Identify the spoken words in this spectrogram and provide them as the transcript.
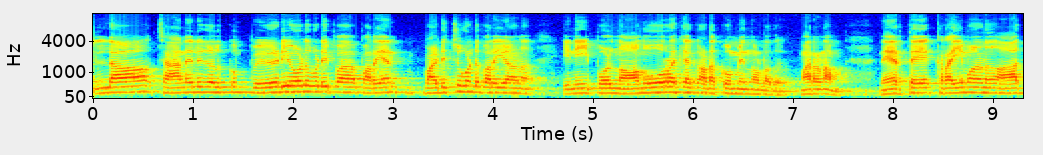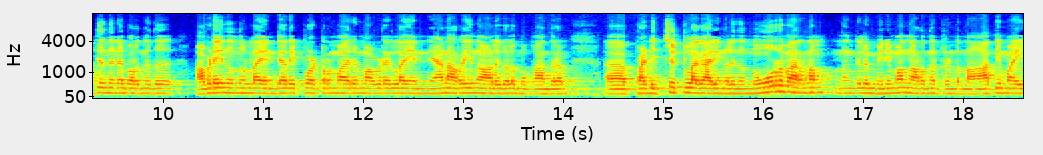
എല്ലാ ചാനലുകൾക്കും പേടിയോടുകൂടി പറയാൻ പഠിച്ചുകൊണ്ട് പറയുകയാണ് ഇനിയിപ്പോൾ നാനൂറൊക്കെ കടക്കും എന്നുള്ളത്. മരണം. നേരത്തെ ക്രൈമാണ് ആദ്യം തന്നെ പറഞ്ഞത്. അവിടെ നിന്നുള്ള എന്റെ റിപ്പോർട്ടർമാരും അവിടെയുള്ള ഞാൻ അറിയുന്ന ആളുകൾ മുഖാന്തരം പഠിച്ചിട്ടുള്ള കാര്യങ്ങളിൽ നിന്ന് നൂറ് മരണം എങ്കിലും മിനിമം നടന്നിട്ടുണ്ടെന്ന് ആദ്യമായി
